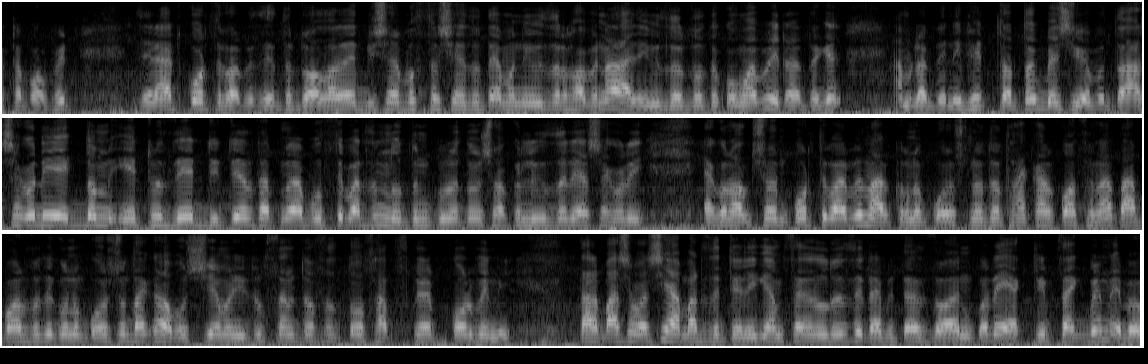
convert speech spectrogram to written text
একটা প্রফিট জেনারেট করতে পারবে। যেহেতু ডলারের বিষয়বস্তু, সেহেতু তেমন ইউজার হবে না, আর ইউজার যত কমাবে, এটা থেকে আমরা বেনিফিট তত বেশি পাবো। তো আশা করি একদম এ টু জেড ডিটেলস আপনারা বুঝতে পারছেন। নতুন পুরাতন সকল ইউজারই আশা করি এখন অংশগ্রহণ করতে পারবেন। আর কোনো প্রশ্ন তো থাকার কথা না। তারপর যদি কোনো প্রশ্ন থাকে, অবশ্যই আমার ইউটিউব চ্যানেলটা তো সাবস্ক্রাইব করবেনই। তার পাশাপাশি আমার যে টেলিগ্রাম চ্যানেল রয়েছে, এটার ভিতরে জয়েন করে অ্যাক্টিভ থাকবেন এবং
